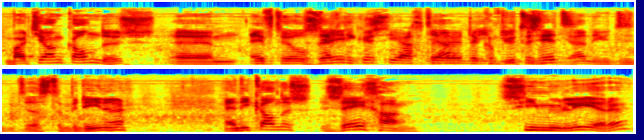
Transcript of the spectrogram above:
Bart-Jan kan dus um, eventueel... De technicus die achter de computer zit. Ja, die, dat is de bediener. En die kan dus zeegang simuleren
